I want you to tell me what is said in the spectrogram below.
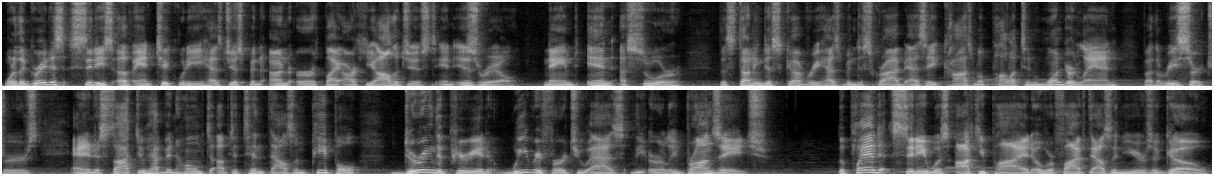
One of the greatest cities of antiquity has just been unearthed by archaeologists in Israel. Named En Asur, the stunning discovery has been described as a cosmopolitan wonderland by the researchers, and it is thought to have been home to up to 10,000 people during the period we refer to as the Early Bronze Age. The planned city was occupied over 5,000 years ago,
